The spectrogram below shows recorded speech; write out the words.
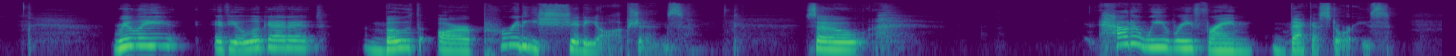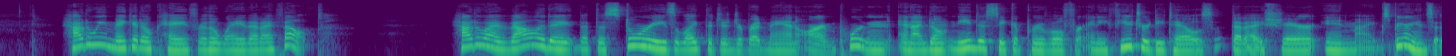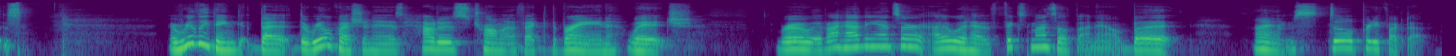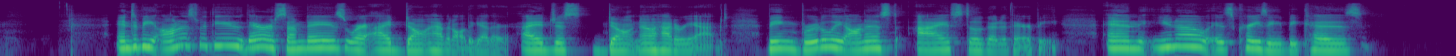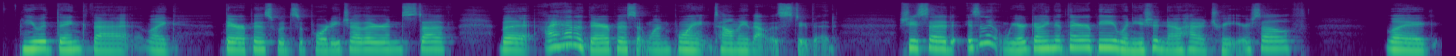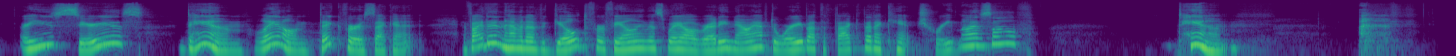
Really, if you look at it, both are pretty shitty options. So, how do we reframe Becca stories? How do we make it okay for the way that I felt? How do I validate that the stories like the gingerbread man are important and I don't need to seek approval for any future details that I share in my experiences? I really think that the real question is how does trauma affect the brain? Which, bro, if I had the answer, I would have fixed myself by now, but I am still pretty fucked up. And to be honest with you, there are some days where I don't have it all together. I just don't know how to react. Being brutally honest, I still go to therapy. And you know, it's crazy because you would think that, like, therapists would support each other and stuff. But I had a therapist at one point tell me that was stupid. She said, Isn't it weird going to therapy when you should know how to treat yourself? Like, are you serious? Damn, lay it on thick for a second. If I didn't have enough guilt for feeling this way already, now I have to worry about the fact that I can't treat myself? Damn.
